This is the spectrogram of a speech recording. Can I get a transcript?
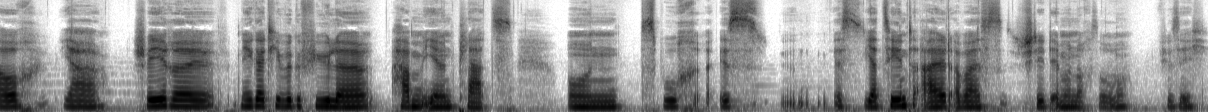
auch ja schwere negative Gefühle haben ihren Platz. Und das Buch ist ist Jahrzehnte alt, aber es steht immer noch so für sich.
